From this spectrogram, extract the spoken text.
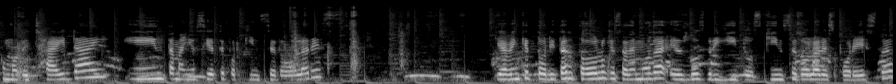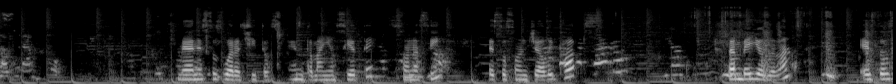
como de tie-dye en tamaño 7 por 15 dólares. Ya ven que ahorita todo lo que está de moda es los brillitos. 15 dólares por estas. Vean estos guarachitos en tamaño 7. Son así. Estos son Jelly Pops. Están bellos, ¿verdad? Estos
